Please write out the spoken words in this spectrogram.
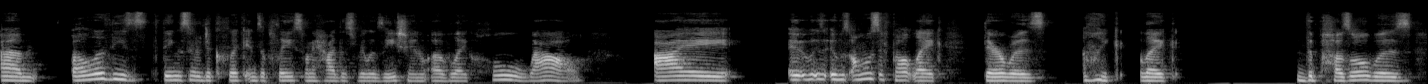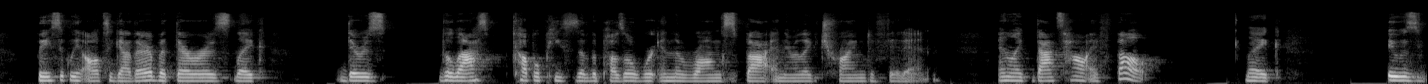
um, all of these things started to click into place when I had this realization of like, oh wow, I it was it was almost it felt like there was like like the puzzle was basically all together, but there was like there was the last couple pieces of the puzzle were in the wrong spot and they were like trying to fit in. And like that's how I felt like it was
